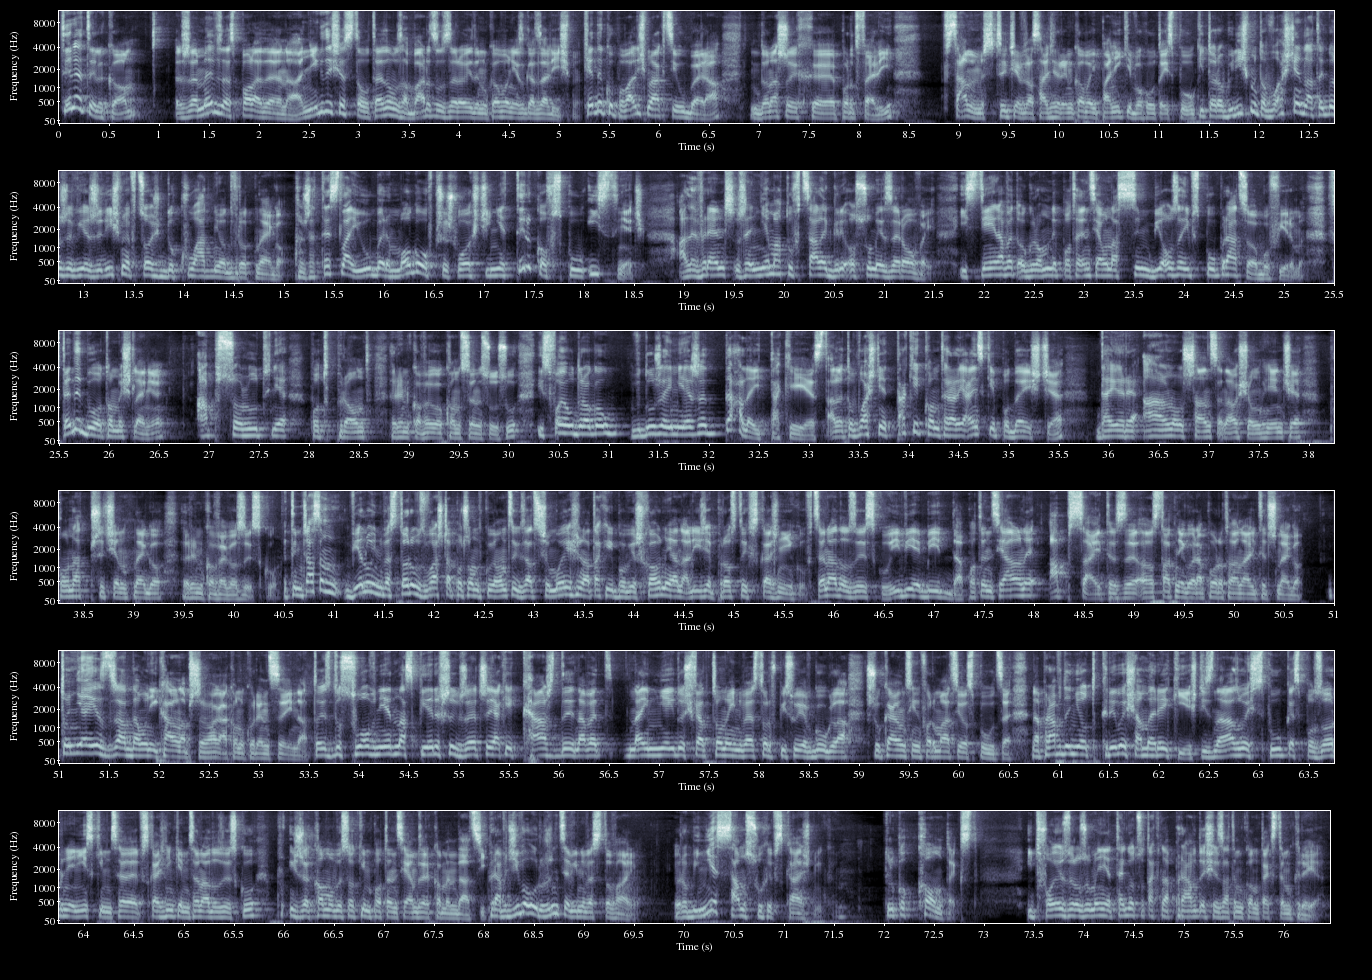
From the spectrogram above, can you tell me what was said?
Tyle tylko, że my w zespole DNA nigdy się z tą tezą za bardzo zero-jedynkowo nie zgadzaliśmy. Kiedy kupowaliśmy akcje Ubera do naszych e, portfeli, w samym szczycie w zasadzie rynkowej paniki wokół tej spółki, to robiliśmy to właśnie dlatego, że wierzyliśmy w coś dokładnie odwrotnego. Że Tesla i Uber mogą w przyszłości nie tylko współistnieć, ale wręcz, że nie ma tu wcale gry o sumie zerowej. Istnieje nawet ogromny potencjał na symbiozę i współpracę obu firm. Wtedy było to myślenie absolutnie pod prąd rynkowego konsensusu i swoją drogą w dużej mierze dalej takie jest, ale to właśnie takie kontrariańskie podejście daje realną szansę na osiągnięcie ponadprzeciętnego rynkowego zysku. Tymczasem wielu inwestorów, zwłaszcza początkujących, zatrzymuje się na takiej powierzchownej analizie prostych wskaźników. Cena do zysku, EV EBITDA, potencjalny upside z ostatniego raportu analitycznego. To nie jest żadna unikalna przewaga konkurencyjna. To jest dosłownie jedna z pierwszych rzeczy, jakie każdy, nawet najmniej doświadczony inwestor wpisuje w Google, szukając informacji o spółce. Naprawdę nie odkryłeś Ameryki, jeśli znalazłeś spółkę z pozornie niskim wskaźnikiem cena do zysku i rzekomo wysokim potencjałem z rekomendacji. Prawdziwą różnicę w inwestowaniu robi nie sam suchy wskaźnik, tylko kontekst i Twoje zrozumienie tego, co tak naprawdę się za tym kontekstem kryje.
